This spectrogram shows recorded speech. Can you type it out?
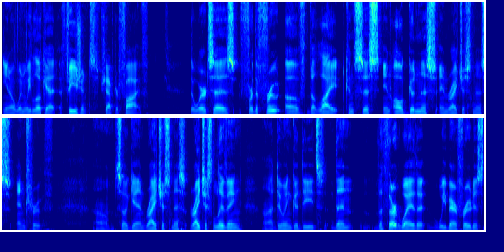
you know when we look at Ephesians chapter five, the word says, "For the fruit of the light consists in all goodness and righteousness and truth." Um, so again, righteousness, righteous living, uh, doing good deeds. Then the third way that we bear fruit is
